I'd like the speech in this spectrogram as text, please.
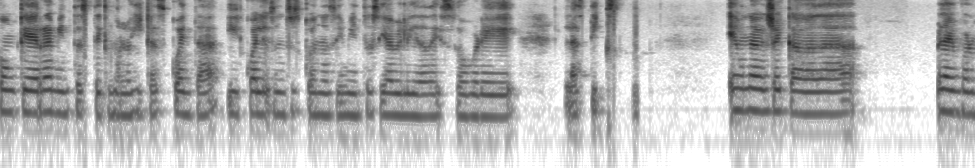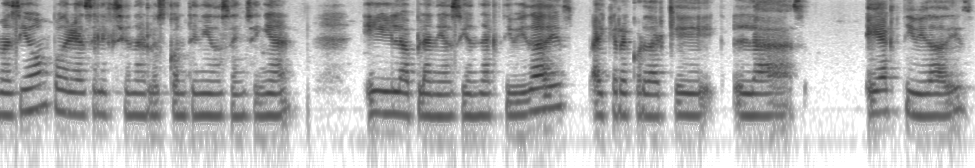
con qué herramientas tecnológicas cuenta y cuáles son sus conocimientos y habilidades sobre las TICs. Una vez recabada la información, podría seleccionar los contenidos a enseñar y la planeación de actividades. Hay que recordar que las e-actividades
